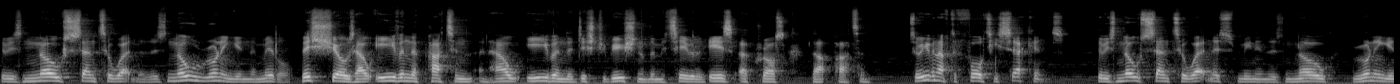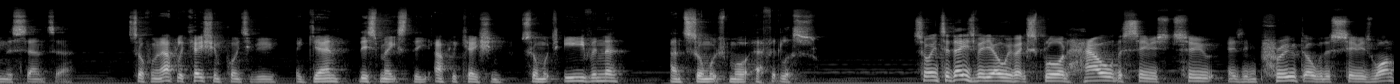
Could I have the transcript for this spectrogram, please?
there is no center wetner, there's no running in the middle. This shows how even the pattern and how even the distribution of the material is across that pattern. So even after 40 seconds, there is no center wetness, meaning there's no running in the center. So from an application point of view, again, this makes the application so much evener and so much more effortless. So in today's video, we've explored how the Series 2 has improved over the Series 1,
